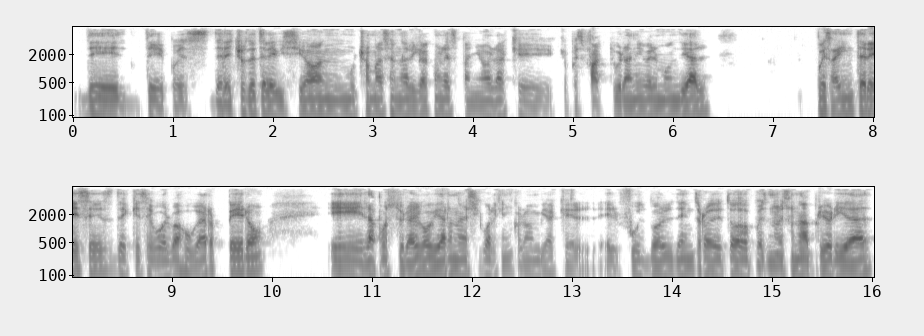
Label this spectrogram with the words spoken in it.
de, de, pues, derechos de televisión, mucho más en una liga con la española que, que pues factura a nivel mundial, pues hay intereses de que se vuelva a jugar, pero eh, la postura del gobierno es igual que en Colombia, que el, fútbol dentro de todo pues no es una prioridad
